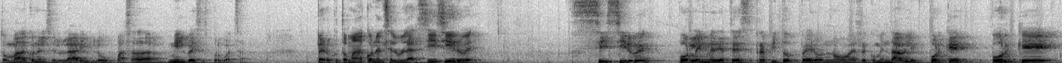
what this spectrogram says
tomada con el celular y luego pasada mil veces por WhatsApp. Pero tomada con el celular sí sirve. Sí sirve por la inmediatez, repito, pero no es recomendable. ¿Por qué? Porque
